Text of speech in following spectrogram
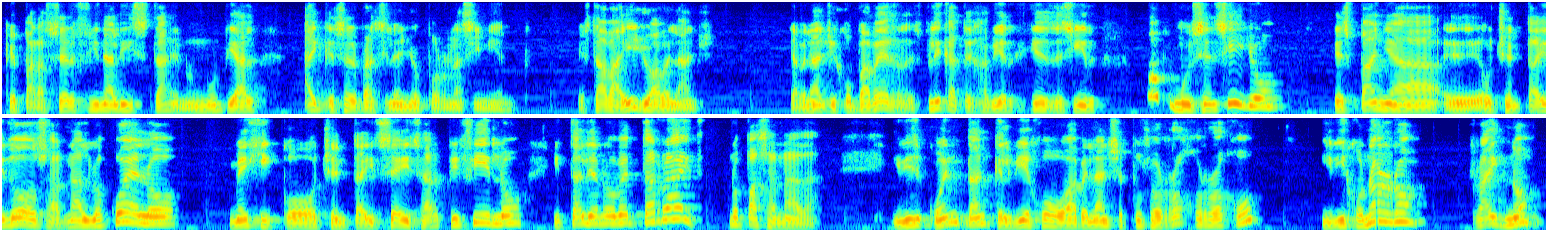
que para ser finalista en un mundial hay que ser brasileño por nacimiento. Estaba ahí yo Avalanche. Y Avalanche dijo, a ver, explícate Javier, ¿qué quieres decir? Oh, muy sencillo, España 82, eh, Arnaldo Cuelo, México 86, Arpifilo, Italia 90, Wright, no pasa nada. Y cuentan que el viejo Avalanche puso rojo, rojo, y dijo, no, no, no, Wright no.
